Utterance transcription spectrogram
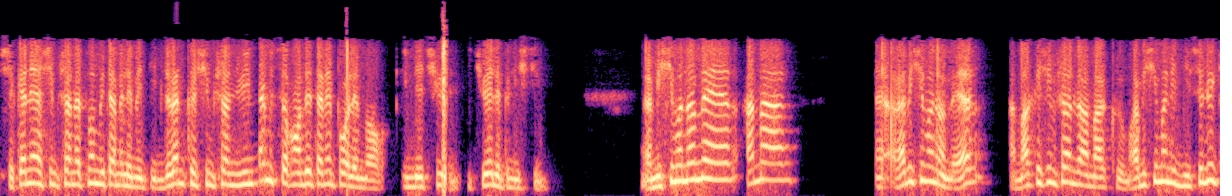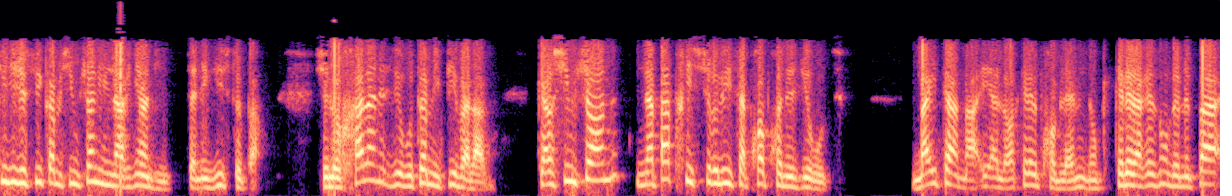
Chez Kanea Shimshon, de même que Shimshon lui-même se rendait tamé pour les morts. Il les tuait, il tuait les Pelishtim. Rabbi Shimon Omer, Amar, euh, Rabbi Shimon Omer, Amar que Shimshon le Amar Klum. Rabbi Shimon il dit, celui qui dit je suis comme Shimshon, il n'a rien dit. Ça n'existe pas. Chez le Chala Nezirutom Ipiv car Shimshon n'a pas pris sur lui sa propre Nézirut. Maïtama, et alors, quel est le problème? Donc, quelle est la raison de ne pas,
